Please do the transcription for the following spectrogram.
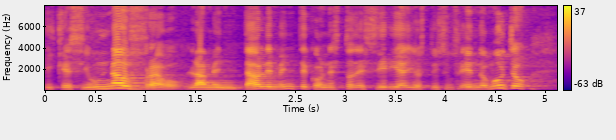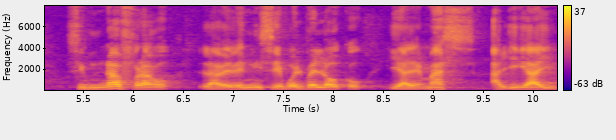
y que si un náufrago, lamentablemente con esto de Siria yo estoy sufriendo mucho, si un náufrago la bebe ni se vuelve loco y además allí hay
